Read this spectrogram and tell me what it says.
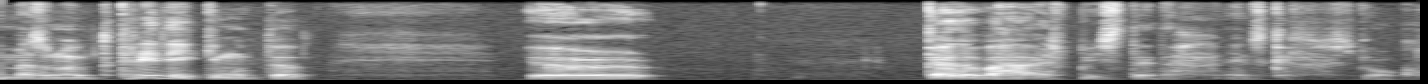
en mä sano nyt kritiikki, mutta öö, käytän vähän edes pisteitä ensi kerralla joko.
